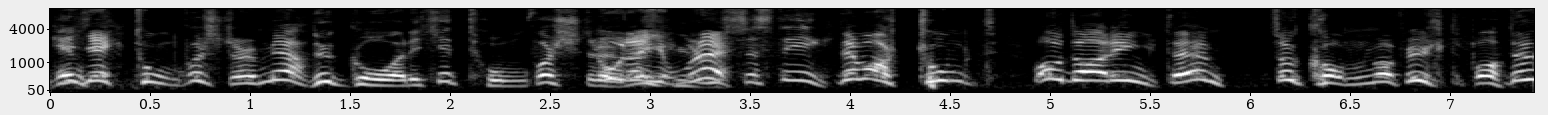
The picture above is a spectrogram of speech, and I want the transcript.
jeg gikk tom for strøm, ja. Du går ikke tom for strøm jo, i huset, Stig. Det var tomt, og da ringte de. Så kom de og fylte på. De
